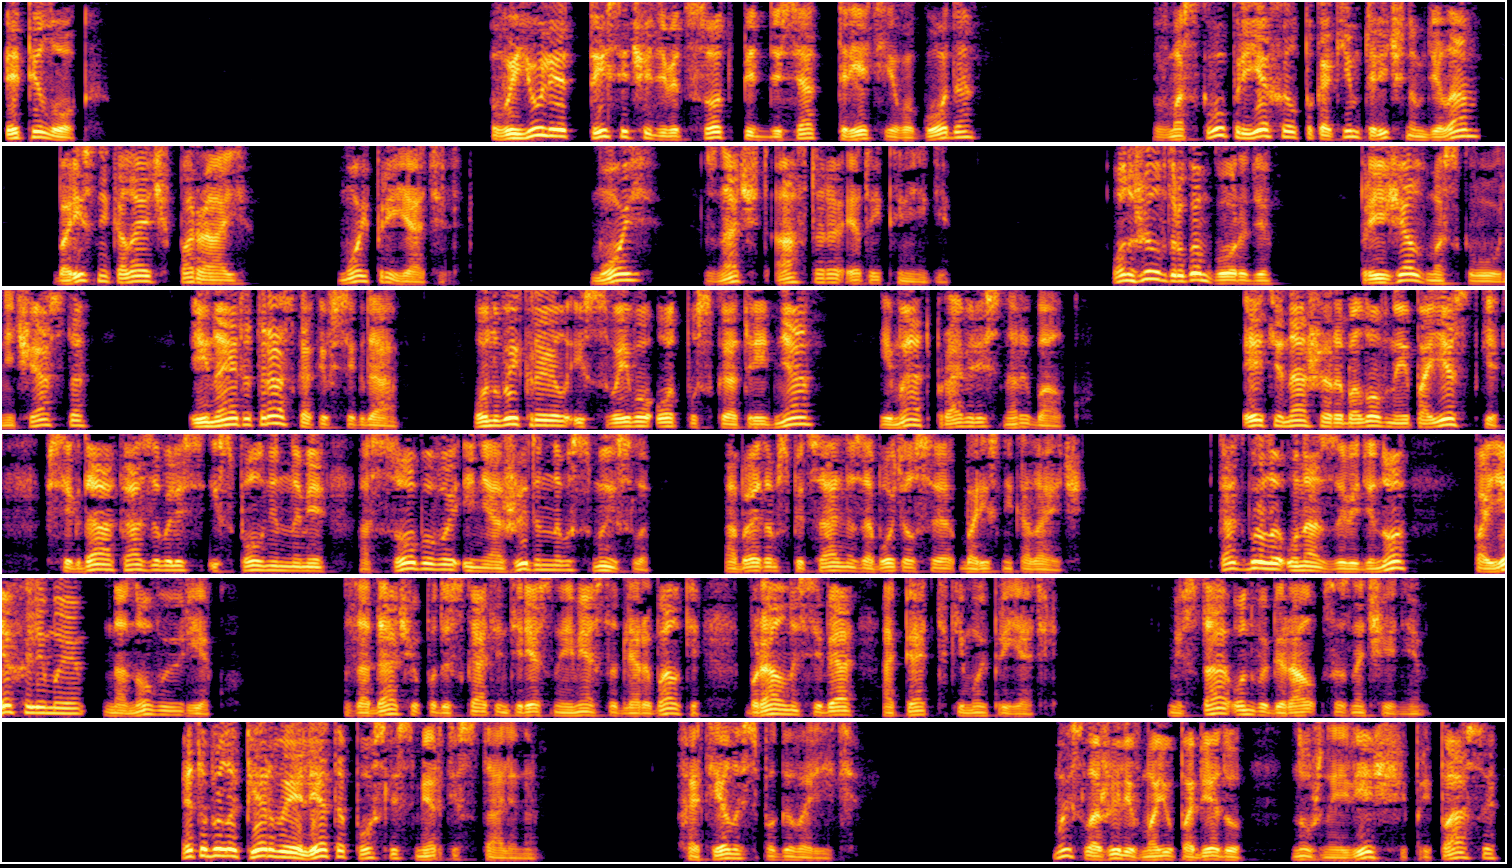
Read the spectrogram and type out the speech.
Эпилог В июле 1953 года в Москву приехал по каким-то личным делам Борис Николаевич Парай, мой приятель. Мой, значит, автора этой книги. Он жил в другом городе, приезжал в Москву нечасто, и на этот раз, как и всегда, он выкроил из своего отпуска три дня, и мы отправились на рыбалку. Эти наши рыболовные поездки всегда оказывались исполненными особого и неожиданного смысла. Об этом специально заботился Борис Николаевич. Как было у нас заведено, поехали мы на новую реку. Задачу подыскать интересное место для рыбалки брал на себя опять-таки мой приятель. Места он выбирал со значением. Это было первое лето после смерти Сталина. Хотелось поговорить. Мы сложили в мою победу нужные вещи, припасы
